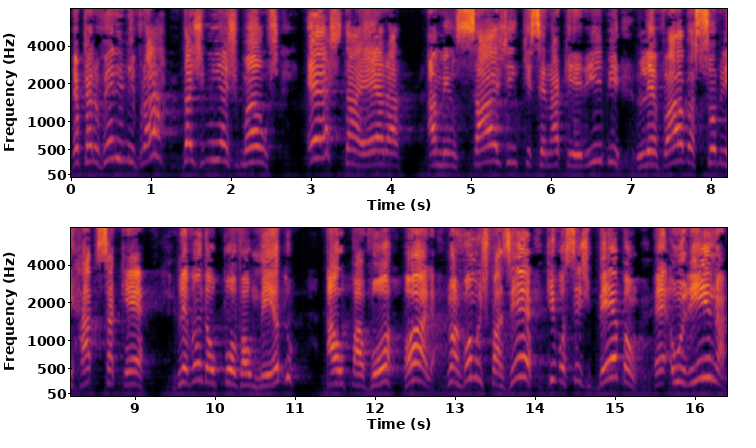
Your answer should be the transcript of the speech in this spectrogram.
Eu quero ver ele livrar das minhas mãos. Esta era a mensagem que Senaqueribe levava sobre Rapsaque, levando ao povo ao medo, ao pavor. Olha, nós vamos fazer que vocês bebam é, urina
